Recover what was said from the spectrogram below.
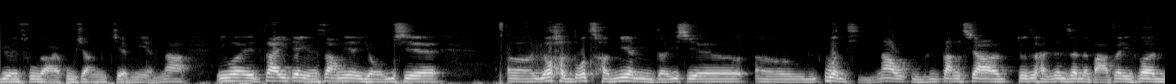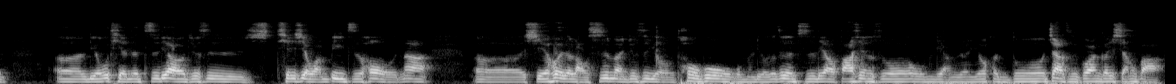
约出来互相见面。那因为在伊甸园上面有一些。呃，有很多层面的一些呃问题，那我们当下就是很认真的把这一份呃留填的资料就是填写完毕之后，那呃协会的老师们就是有透过我们留的这个资料，发现说我们两人有很多价值观跟想法，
